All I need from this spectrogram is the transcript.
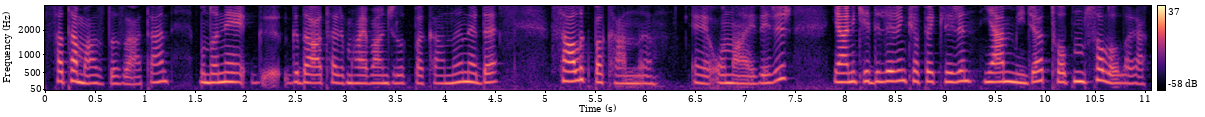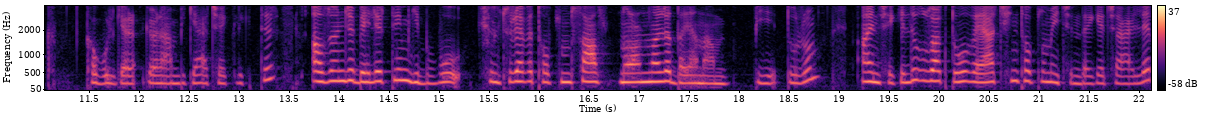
Satamaz da zaten. Buna ne Gıda Tarım Hayvancılık Bakanlığı ne de Sağlık Bakanlığı e, onay verir. Yani kedilerin köpeklerin yenmeyeceği toplumsal olarak kabul gören bir gerçekliktir. Az önce belirttiğim gibi bu kültüre ve toplumsal normlara dayanan bir durum. Aynı şekilde uzak doğu veya Çin toplumu için de geçerli.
